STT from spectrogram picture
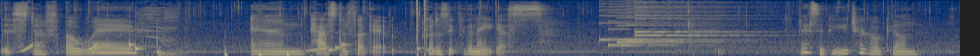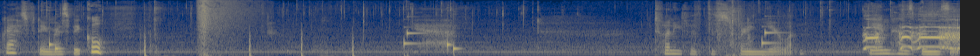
this stuff away and pass the fuck out. Go to sleep for the night, yes. Recipe, charcoal kiln. Grass fitting recipe, cool. 25th of spring, year one. Game has been saved.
